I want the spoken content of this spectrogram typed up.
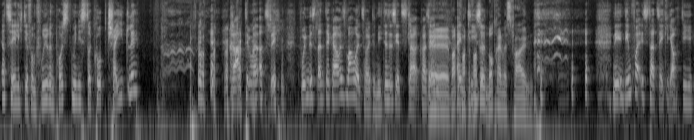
erzähle ich dir vom früheren Postminister Kurt Gscheidle. Rate mal, aus welchem Bundesland der kam. Das machen wir jetzt heute nicht. Das ist jetzt klar, quasi ein, äh, warte, ein warte, Teaser. warte, Nordrhein-Westfalen. nee, in dem Fall ist tatsächlich auch die,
